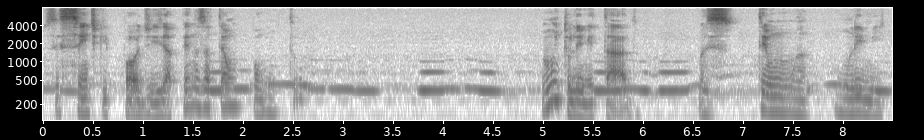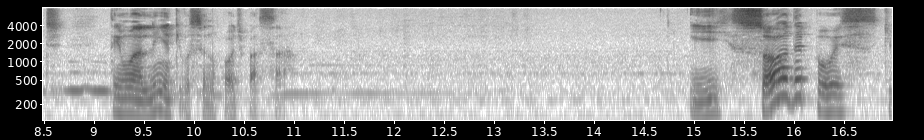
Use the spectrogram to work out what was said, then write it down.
Você sente que pode ir apenas até um ponto muito limitado, mas tem uma, um limite, tem uma linha que você não pode passar. E só depois que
